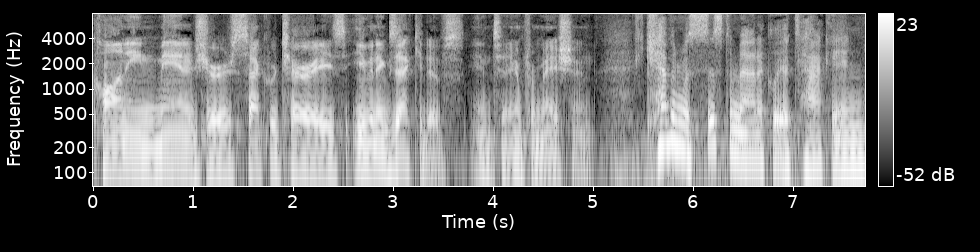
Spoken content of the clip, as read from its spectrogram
conning managers, secretaries, even executives into information. Kevin was systematically attacking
